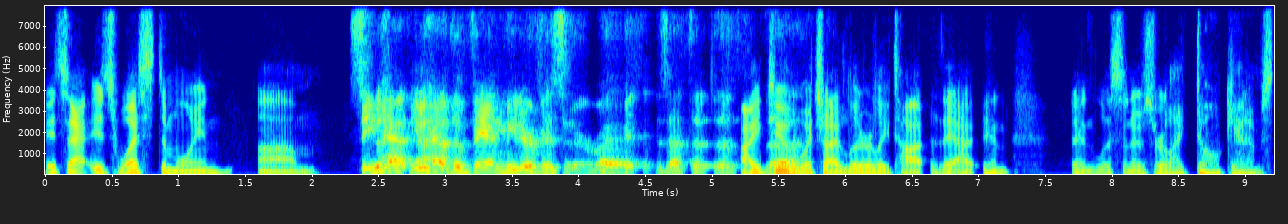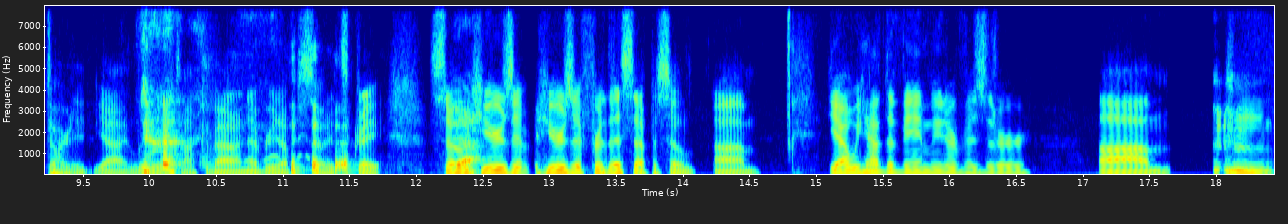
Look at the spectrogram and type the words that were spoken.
it's at it's West Des Moines. Um, So you have you have the Van Meter visitor, right? Is that the, the I do, the- which I literally taught that, and and listeners are like, "Don't get him started." Yeah, I literally talk about it on every episode. It's great. So Yeah. here's it. Here's it for this episode. Um, yeah, we have the Van Meter visitor. Um,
